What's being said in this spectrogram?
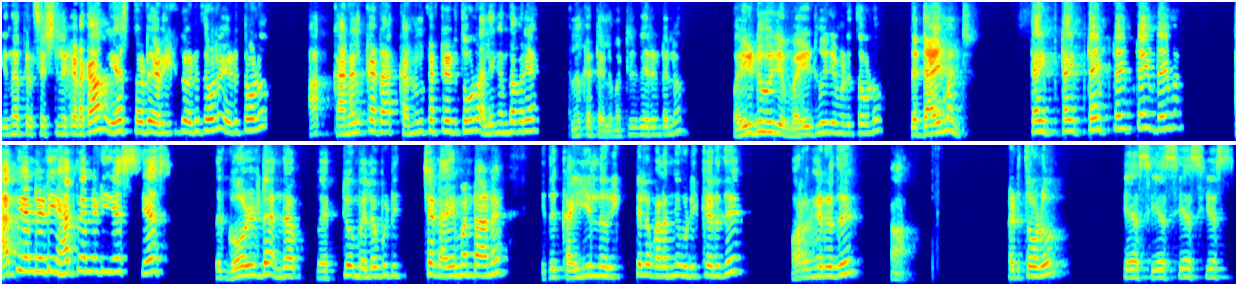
ഇന്നത്തെ സെഷനിൽ കിടക്കാം. യെസ് തൊട്ട് എടുത്തോളൂ എടുത്തോളൂ. ആ കനൽക്കട്ട ആ കനൽക്കട്ട എടുത്തോളൂ. അല്ലെങ്കിൽ എന്താ പറയാ? കനൽക്കട്ടയല്ല മറ്റൊരു പേരുണ്ടല്ലോ. വൈഡൂര്യം വൈഡൂര്യം എടുത്തോളൂ. The diamond type type type type type diamond happy and ready happy and ready yes yes the gold എന്താ ഏറ്റവും വില പിടിച്ച ഡയമണ്ട് ആണ്. ഇത് കയ്യിൽ നിന്ന് ഒരിക്കലും കളഞ്ഞു കുടിക്കരുത്. ഉറങ്ങരുത്. ആ. എടുത്തോളൂ. Yes yes yes yes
